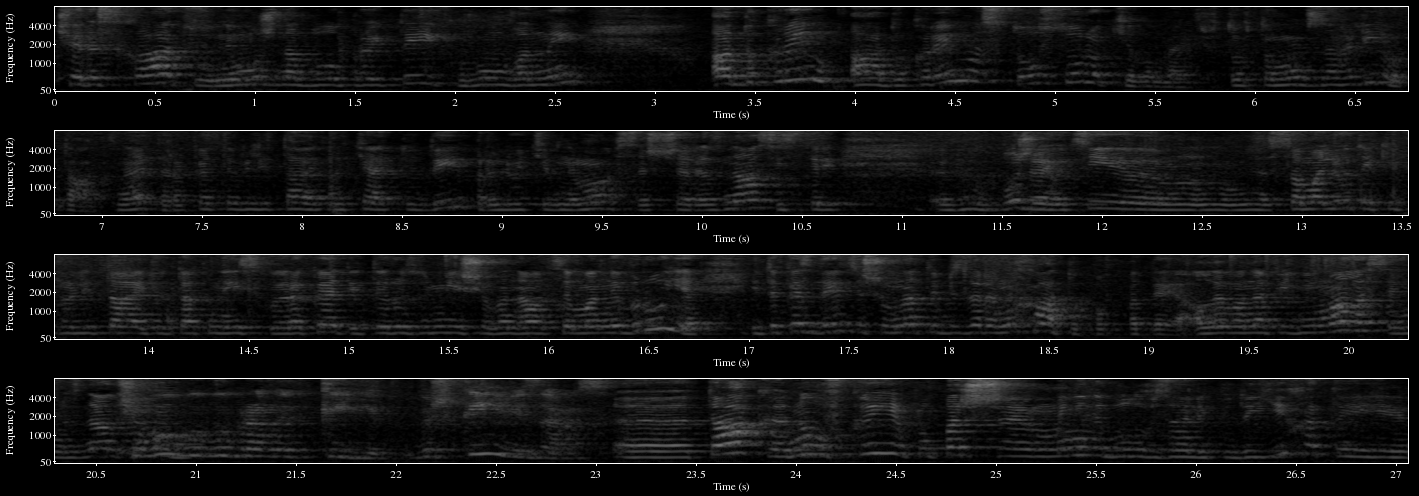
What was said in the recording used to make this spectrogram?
через хату не можна було пройти, і кругом вони. А до Крим, а до Крима 140 кілометрів. Тобто ми взагалі отак, знаєте, ракети вилітають, летять туди, прильотів нема, все ж через нас. І стрі... Е, Боже, оці ем, самоліти, які пролітають отак низько, і ракети, і ти розумієш, що вона оце маневрує, і таке здається, що вона тобі зараз на хату попаде. Але вона піднімалася і знали, що Чому ви вибрали Київ? Ви ж в Києві зараз? Е, так, ну в Київ, по-перше, мені не було взагалі куди їхати.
